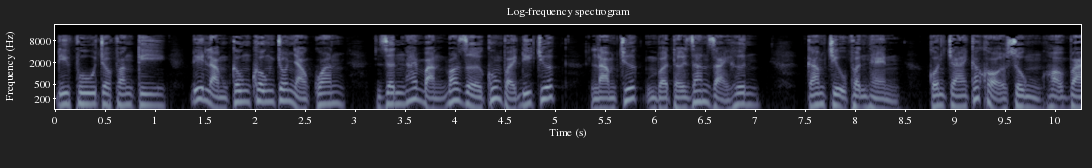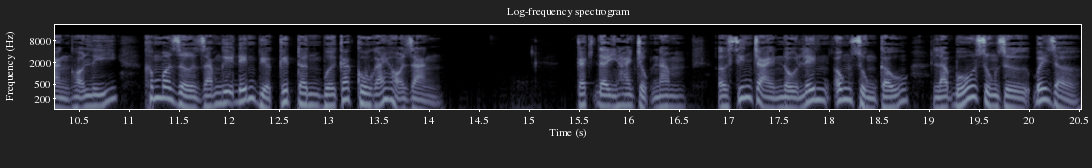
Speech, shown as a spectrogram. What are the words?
Đi phu cho phang kỳ, đi làm công không cho nhà quan, dân hai bản bao giờ cũng phải đi trước, làm trước và thời gian dài hơn. Cam chịu phận hèn, con trai các họ sùng, họ vàng, họ lý không bao giờ dám nghĩ đến việc kết thân với các cô gái họ giàng. Cách đây hai chục năm, ở xin trải nổi lên ông Sùng Cấu là bố Sùng Dừ bây giờ.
